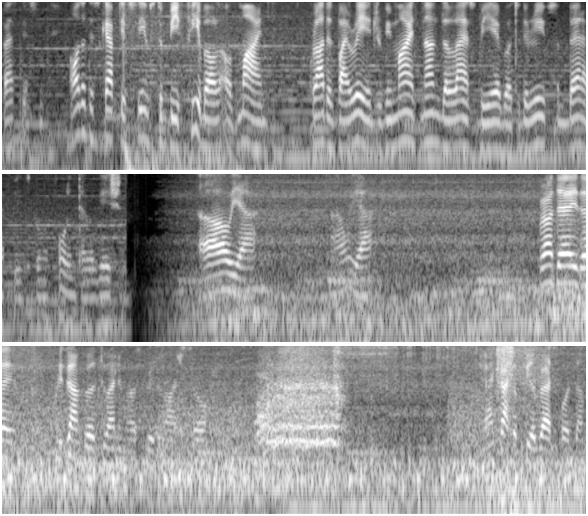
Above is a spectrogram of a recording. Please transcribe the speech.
Fast instant. Although this captive seems to be feeble of mind, clouded by rage, we might nonetheless be able to derive some benefit from a full interrogation. Oh yeah. Oh yeah. Well, they, they resemble to animals pretty much, so... Yeah, I kind of feel bad for them.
